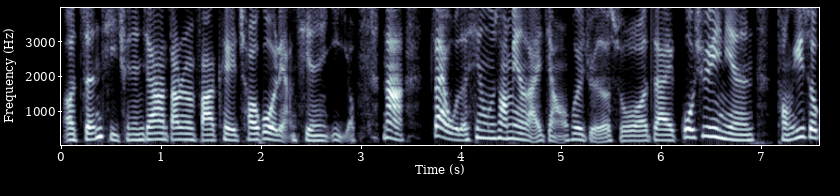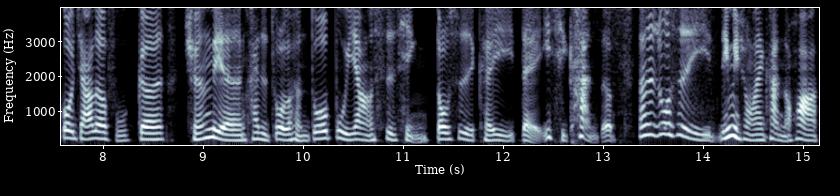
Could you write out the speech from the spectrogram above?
呃整体全年加上大润发可以超过两千亿哦。那在我的线路上面来讲，我会觉得说，在过去一年，统一收购家乐福跟全联开始做了很多不一样的事情，都是可以得一起看的。但是若是以李敏雄来看的话，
